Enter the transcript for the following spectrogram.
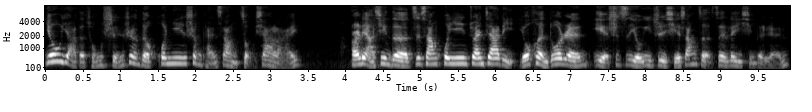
优雅的从神圣的婚姻圣坛上走下来。而两性的智商婚姻专家里有很多人也是自由意志协商者这类型的人。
